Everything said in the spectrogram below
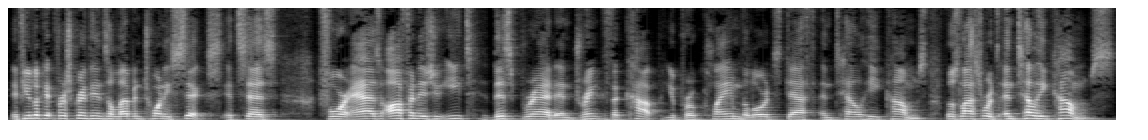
If you look at 1 Corinthians 11 26, it says, For as often as you eat this bread and drink the cup, you proclaim the Lord's death until he comes. Those last words, until he comes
